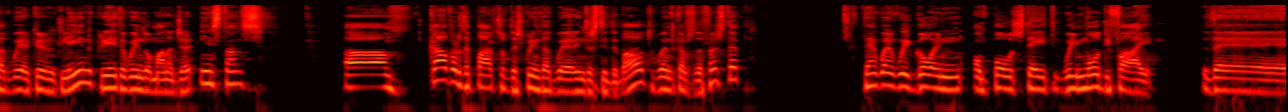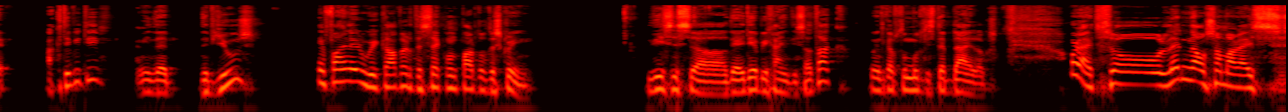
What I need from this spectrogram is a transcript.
that we are currently in, create a window manager instance, um, cover the parts of the screen that we are interested about when it comes to the first step. Then when we go in on pause state, we modify the activity, I mean the, the views. And finally, we cover the second part of the screen. This is uh, the idea behind this attack when it comes to multi-step dialogues. All right, so let me now summarize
